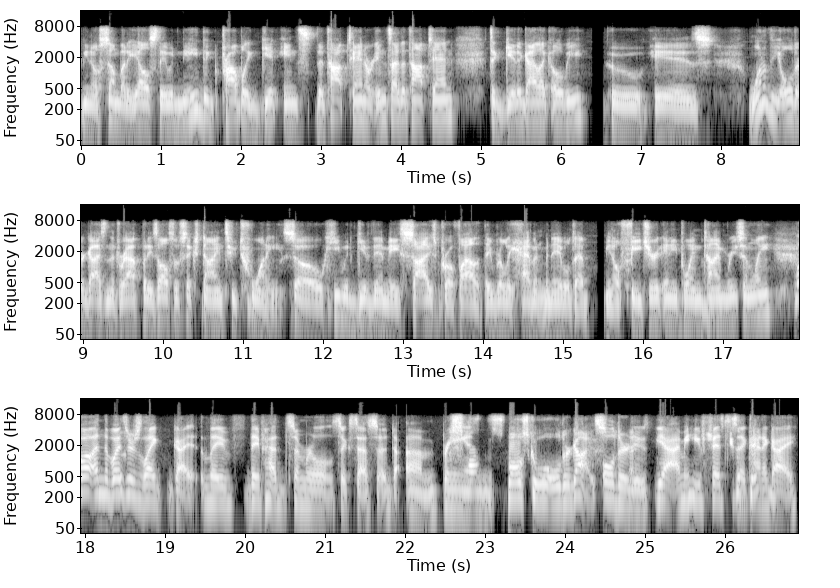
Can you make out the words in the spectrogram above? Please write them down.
you know somebody else they would need to probably get in the top 10 or inside the top 10 to get a guy like obi who is one of the older guys in the draft but he's also 6'9 220 so he would give them a size profile that they really haven't been able to you know feature at any point in time recently Well, and the Blazers like guy they've they've had some real success uh, um bringing in small school older guys older dudes. Yeah, I mean he fits He's the kind of guy.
